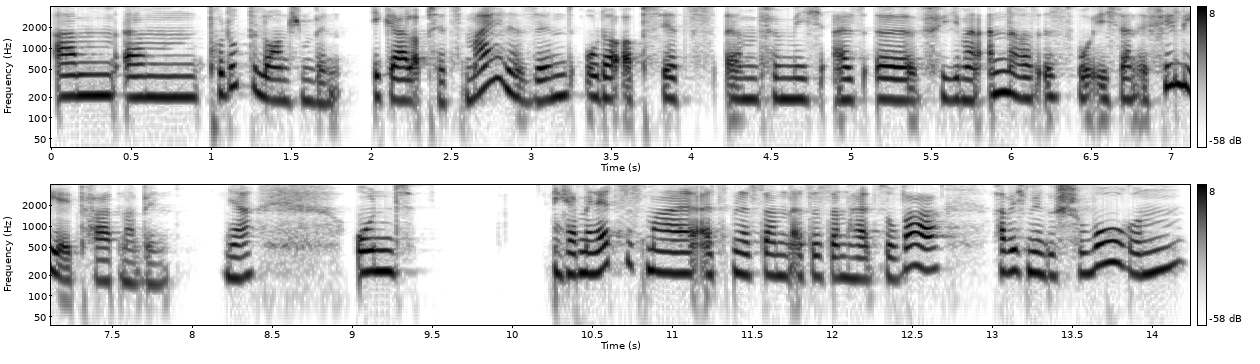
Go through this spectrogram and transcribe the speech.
am ähm, Produkte launchen bin. Egal, ob es jetzt meine sind oder ob es jetzt ähm, für mich als äh, für jemand anderes ist, wo ich dann Affiliate-Partner bin. Ja. Und ich habe mir letztes Mal, als mir das dann, als es dann halt so war, habe ich mir geschworen,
